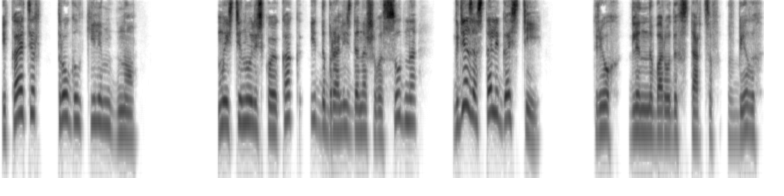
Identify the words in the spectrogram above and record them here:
и катер трогал килем дно. Мы стянулись кое-как и добрались до нашего судна, где застали гостей. Трех длиннобородых старцев в белых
